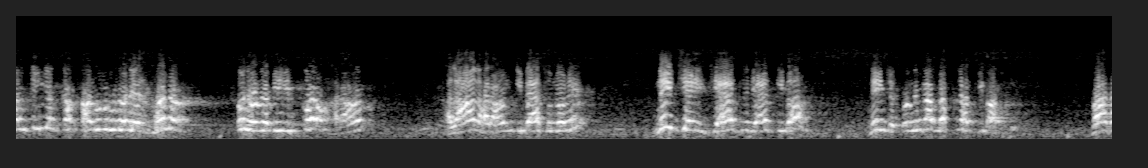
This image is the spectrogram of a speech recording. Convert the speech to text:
ملکیت کا قانون انہوں نے مانا انہوں نے بھی اس کو حرام، حلال حرام کی بحث انہوں نے نہیں چاہیے جائز نجائز کی بات، نہیں انہوں نے کہا مسلط کی بات کی۔ بات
